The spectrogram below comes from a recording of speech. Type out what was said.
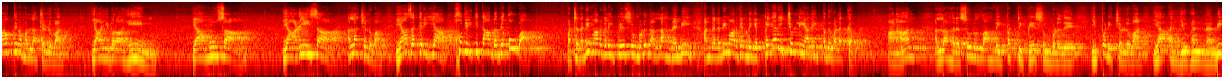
மாத்திரம் அல்லாஹ் சொல்லுவார். யா இப்ராஹீம் யா மூசா யா ஈசா அல்லாஹ் சொல்லுவார். யா ஜக்கரியா ஹுதில் கிதாப பிகுவா மற்ற நபிமார்களை பேசும் பொழுது அல்லாஹ் நபி அந்த நபிமார்களுடைய பெயரை சொல்லி அழைப்பது வழக்கம். ஆனால் அல்லாஹ் ரசூலுல்லாஹ்வை பற்றி பேசும் பொழுது இப்படி சொல்லுவான் யா ஐயுஹன் நபி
